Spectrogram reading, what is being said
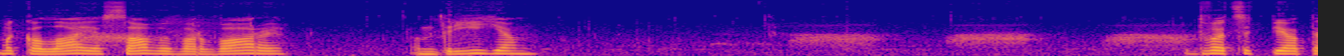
Миколая, Сави, Варвари, Андрія. 25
